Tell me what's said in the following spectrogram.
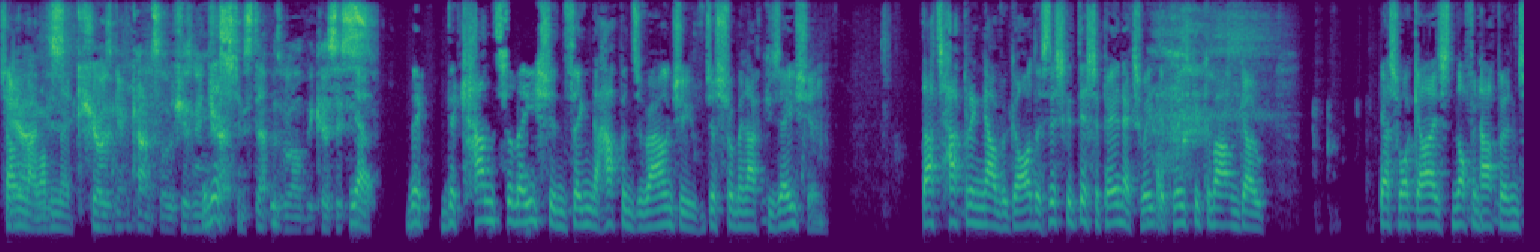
channel yeah, now, haven't they? Show's getting cancelled, which is an interesting this, step as well because it's yeah the the cancellation thing that happens around you just from an accusation. That's happening now, regardless. This could disappear next week. The police could come out and go, guess what, guys? Nothing happened.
